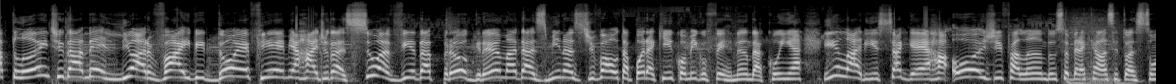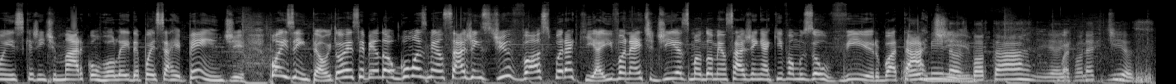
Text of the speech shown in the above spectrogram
Atlântida, a melhor vibe do FM, a rádio da sua vida, programa das Minas de volta por aqui comigo, Fernanda Cunha e Larissa Guerra. Hoje falando sobre aquelas situações que a gente marca um rolê e depois se arrepende. Pois então, estou recebendo algumas mensagens de voz por aqui. A Ivonete Dias mandou mensagem aqui, vamos ouvir. Boa tarde. Oi, Minas, boa tarde. A Ivonete Dias.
